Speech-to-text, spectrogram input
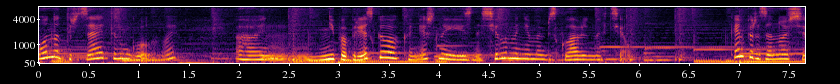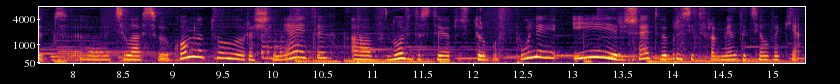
он отрезает им головы, а, не побрезговав, конечно, и изнасилованием обезглавленных тел. Кемпер заносит э, тела в свою комнату, расчленяет их, а вновь достает из трубов пули и решает выбросить фрагменты тел в океан.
